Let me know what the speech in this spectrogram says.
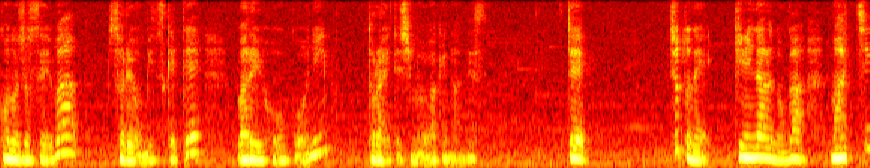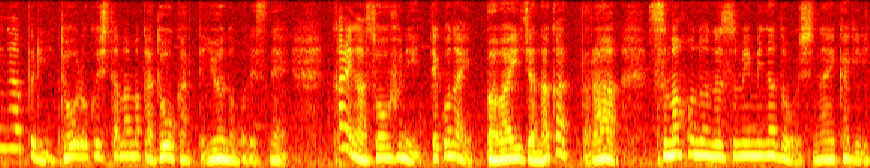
この女性はそれを見つけて悪い方向に捉えてしまうわけなんです。でちょっとね気になるのがマッチングアプリに登録したままかどうかっていうのもですね彼がそういうふうに言ってこない場合じゃなかったらスマホの盗み見などをしない限り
